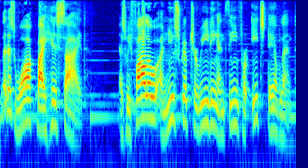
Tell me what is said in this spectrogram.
Let us walk by his side as we follow a new scripture reading and theme for each day of Lent.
